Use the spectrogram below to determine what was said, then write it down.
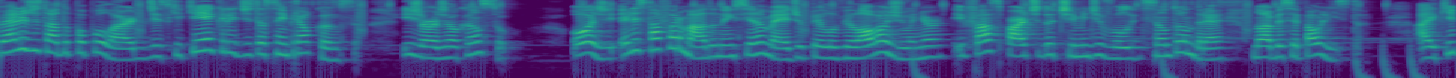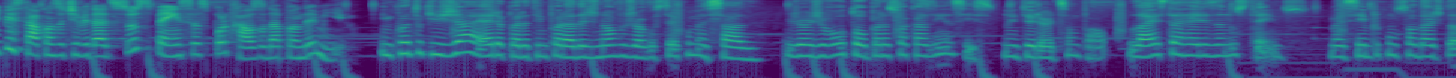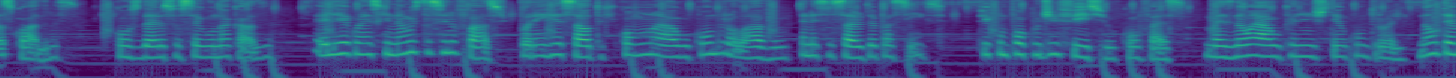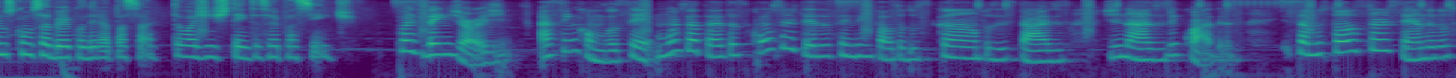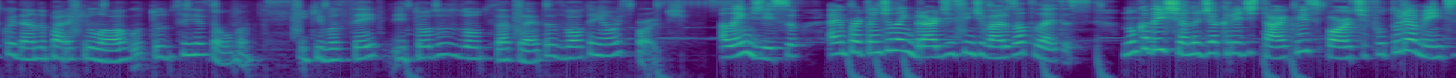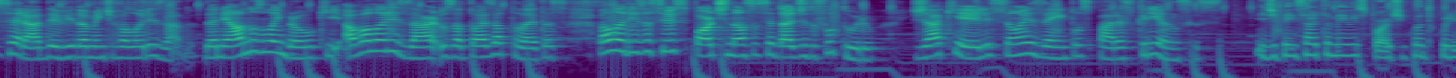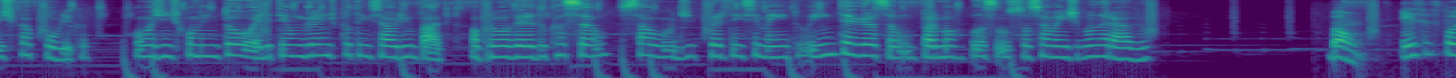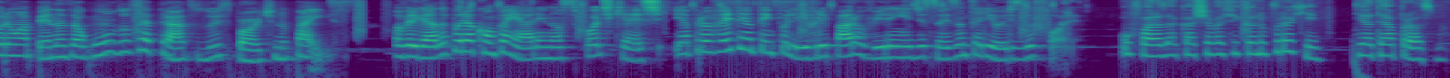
Velho ditado popular diz que quem acredita sempre alcança, e Jorge alcançou. Hoje, ele está formado no ensino médio pelo Villalva Júnior e faz parte do time de vôlei de Santo André, no ABC Paulista. A equipe está com as atividades suspensas por causa da pandemia. Enquanto que já era para a temporada de novos jogos ter começado, Jorge voltou para sua casa em Assis, no interior de São Paulo. Lá está realizando os treinos, mas sempre com saudade das quadras, que considera sua segunda casa. Ele reconhece que não está sendo fácil, porém ressalta que, como não é algo controlável, é necessário ter paciência. Fica um pouco difícil, confesso, mas não é algo que a gente tem o controle. Não temos como saber quando irá passar, então a gente tenta ser paciente. Pois bem, Jorge, assim como você, muitos atletas com certeza sentem falta dos campos, estádios, ginásios e quadras. Estamos todos torcendo e nos cuidando para que logo tudo se resolva e que você e todos os outros atletas voltem ao esporte. Além disso, é importante lembrar de incentivar os atletas, nunca deixando de acreditar que o esporte futuramente será devidamente valorizado. Daniel nos lembrou que, ao valorizar os atuais atletas, valoriza-se o esporte na sociedade do futuro, já que eles são exemplos para as crianças. e de pensar também o esporte enquanto política pública. Como a gente comentou, ele tem um grande potencial de impacto ao promover educação, saúde, pertencimento e integração para uma população socialmente vulnerável. Bom, esses foram apenas alguns dos retratos do esporte no país. Obrigada por acompanharem nosso podcast e aproveitem o tempo livre para ouvirem edições anteriores do Fora. O Fora da Caixa vai ficando por aqui. E até a próxima.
